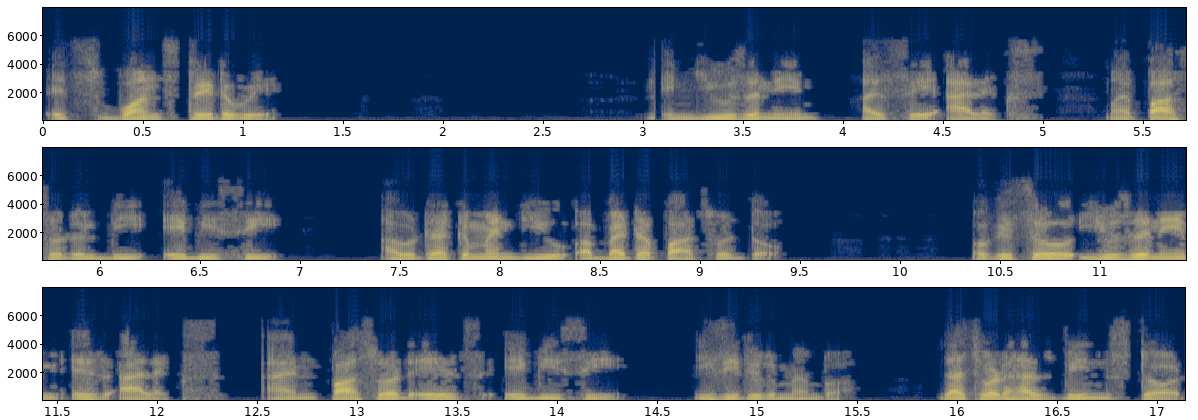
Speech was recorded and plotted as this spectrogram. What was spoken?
It's one straight away. In username, I'll say Alex. My password will be ABC. I would recommend you a better password though. Okay, so username is Alex and password is ABC. Easy to remember. That's what has been stored.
